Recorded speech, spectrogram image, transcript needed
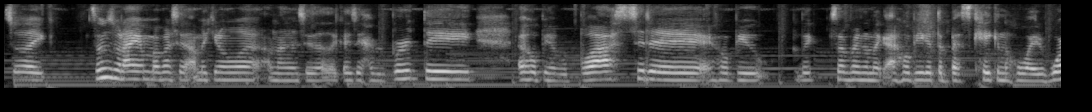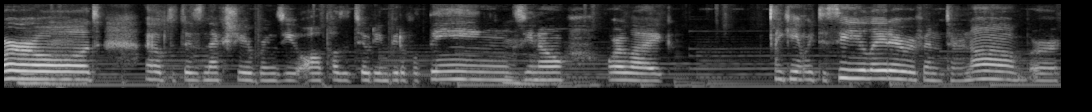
So like sometimes when I am about to say that, I'm like, you know what? I'm not gonna say that. Like I say happy birthday. I hope you have a blast today. I hope you like some friends I'm like, I hope you get the best cake in the whole wide world. I hope that this next year brings you all positivity and beautiful things, you Mhm. know? Or like I can't wait to see you later. We're finna turn up, or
